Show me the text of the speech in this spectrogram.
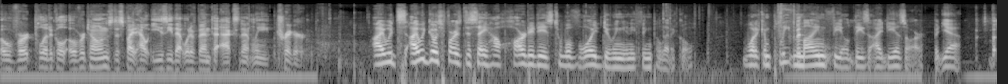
overt political overtones, despite how easy that would have been to accidentally trigger. I would s- I would go as far as to say how hard it is to avoid doing anything political. What a complete minefield these ideas are. But yeah, But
